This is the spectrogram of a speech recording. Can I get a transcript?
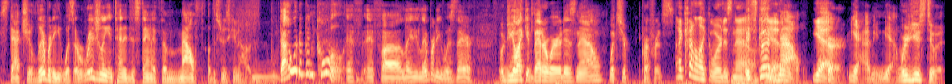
Statue of Liberty, was originally intended to stand at the mouth of the Suez Canal. That would have been cool if if uh, Lady Liberty was there. Or do you like it better where it is now? What's your preference? I kind of like it where it is now. It's good Yeah. now. Yeah. Sure. Yeah. I mean, yeah, we're used to it.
